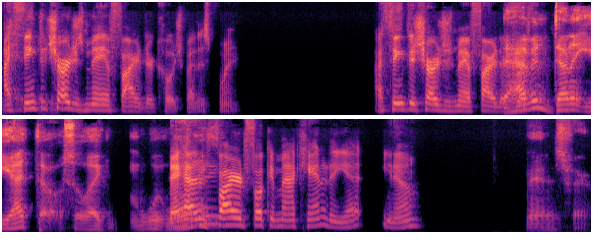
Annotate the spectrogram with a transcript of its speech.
I think the. Chargers may have fired their coach by this point. I think the Chargers may have fired They their coach. haven't done it yet, though. So like, They haven't fired fucking Matt Canada yet. You know, Man, that's fair.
